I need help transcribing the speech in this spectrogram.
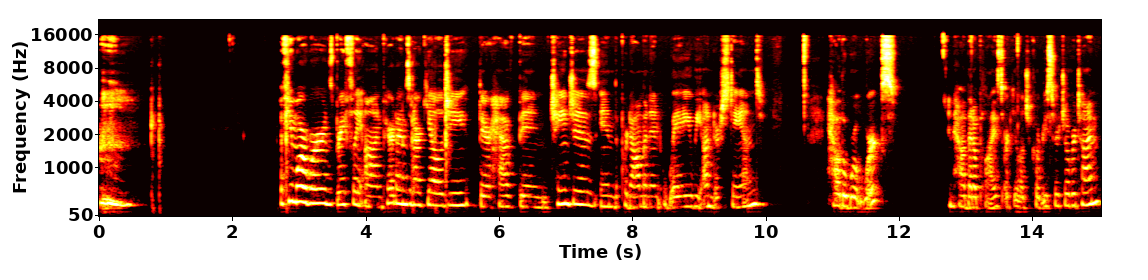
a few more words briefly on paradigms in archaeology. There have been changes in the predominant way we understand how the world works and how that applies to archaeological research over time.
